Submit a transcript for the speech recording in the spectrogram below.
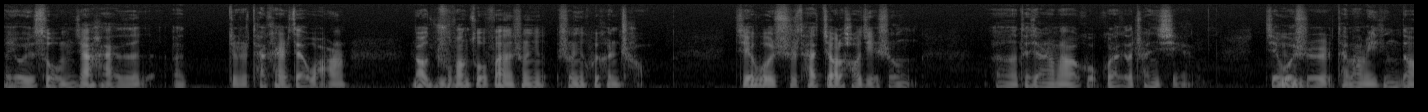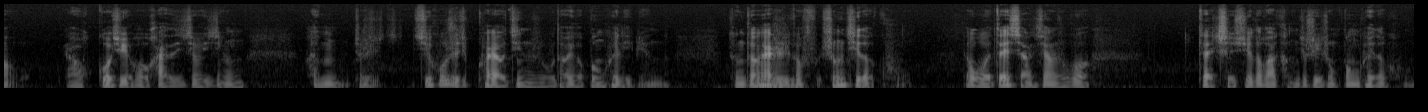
有一次我们家孩子呃。就是他开始在玩儿，然后厨房做饭的声音声音会很吵，结果是他叫了好几声，呃，他想让妈妈过过来给他穿鞋，结果嗯。是他妈没听到，然后过去以后，孩子就已经很就是几乎是快要进入到一个崩溃里边的，可能刚开始一个生气的哭，但我在想象如果再持续的话，可能就是一种崩溃的哭，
